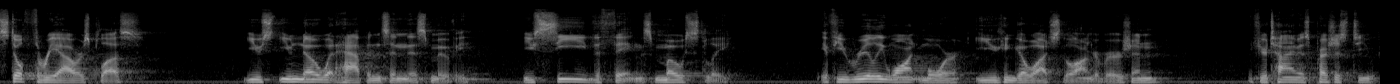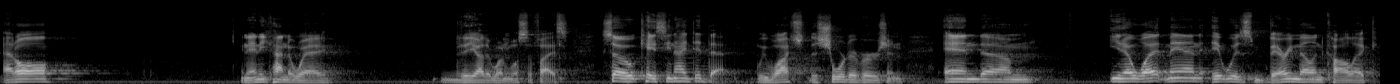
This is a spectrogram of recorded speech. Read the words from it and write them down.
still three hours plus. You, you know what happens in this movie. You see the things mostly. If you really want more, you can go watch the longer version. If your time is precious to you at all, in any kind of way, the other one will suffice. So Casey and I did that. We watched the shorter version. And um, you know what, man? It was very melancholic.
